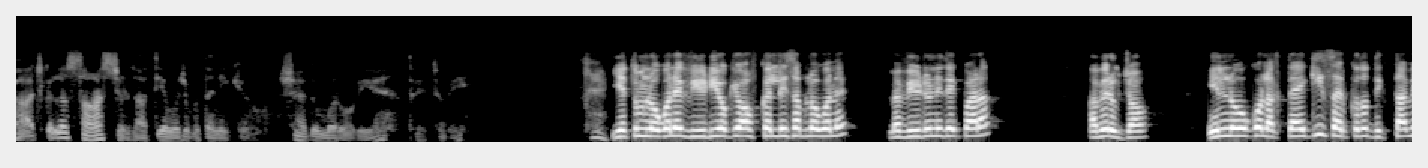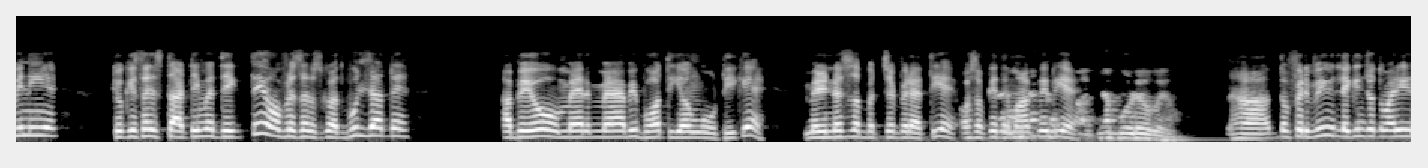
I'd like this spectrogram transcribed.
आजकल ना सांस चढ़ जाती है मुझे पता नहीं क्यों। शायद उम्र हो रही है थोड़ी थोड़ी। ये तुम लोगों ने वीडियो क्यों ऑफ़ कर ली सब लोगों ने? मैं वीडियो नहीं देख पा रहा। अभी रुक जाओ। इन लोगों को लगता है कि सर को तो दिखता भी नहीं है, क्योंकि सर स्टार्टिंग में देखते हैं और फिर सर उसके बाद भूल जाते हैं। अबे ओ, मैं मैं अभी बहुत यंग हूँ, ठीक है? मेरी नज़र सब बच्चे पे रहती है और सबके दिमाग पे भी है। बूढ़े हो गए हो। हाँ तो फिर भी लेकिन जो तुम्हारी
